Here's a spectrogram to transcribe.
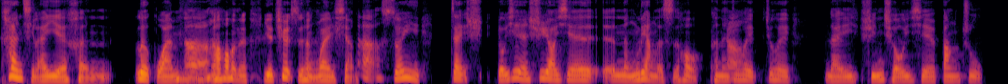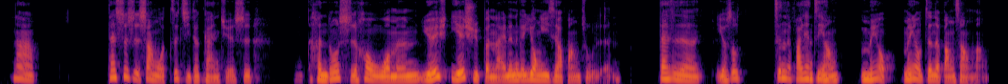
看起来也很乐观，嗯、然后呢，也确实很外向，嗯、所以在有一些人需要一些呃能量的时候，可能就会、呃、就会来寻求一些帮助。那但事实上，我自己的感觉是。很多时候，我们也也许本来的那个用意是要帮助人，但是呢，有时候真的发现自己好像没有没有真的帮上忙。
